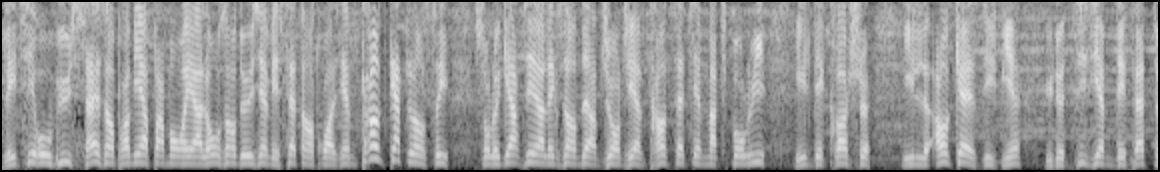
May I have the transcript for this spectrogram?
Les tirs au but, 16 en première par Montréal, 11 en deuxième et 7 en troisième. 34 lancés sur le gardien Alexander Georgiev. 37e match pour lui. Il décroche, il encaisse, dis-je bien, une dixième défaite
